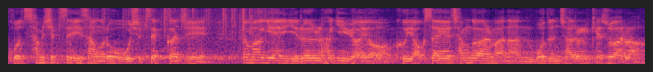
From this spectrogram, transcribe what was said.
곧 30세 이상으로 50세까지 혐하게 일을 하기 위하여 그 역사에 참가할 만한 모든 자를 계수하라.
